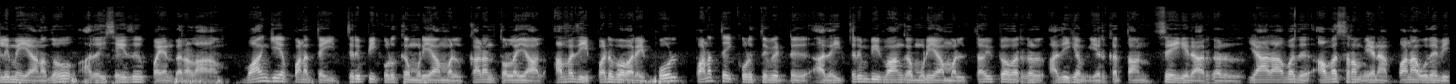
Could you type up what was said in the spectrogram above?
எளிமையானதோ அதை செய்து பயன்பெறலாம் வாங்கிய பணத்தை திருப்பி கொடுக்க முடியாமல் கடன் தொல்லையால் அவதிப்படுபவரைப் போல் பணத்தை கொடுத்துவிட்டு அதை திரும்பி வாங்க முடியாமல் தவிப்பவர்கள் அதிகம் இருக்கத்தான் செய்கிறார்கள். யாராவது அவசரம் என பண உதவி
